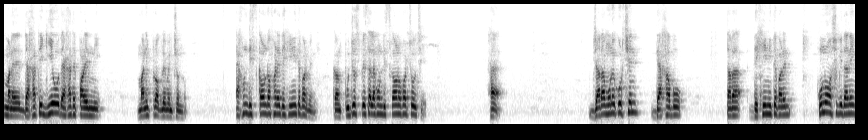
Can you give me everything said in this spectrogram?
মানে দেখাতে গিয়েও দেখাতে পারেননি মানি প্রবলেমের জন্য। এখন ডিসকাউন্ট অফারে দেখিয়ে নিতে পারবেন, কারণ পুজো স্পেশাল এখন ডিসকাউন্ট অফার চলছে। হ্যাঁ যারা মনে করছেন দেখাবো, তারা দেখিয়ে নিতে পারেন, কোনো অসুবিধা নেই।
